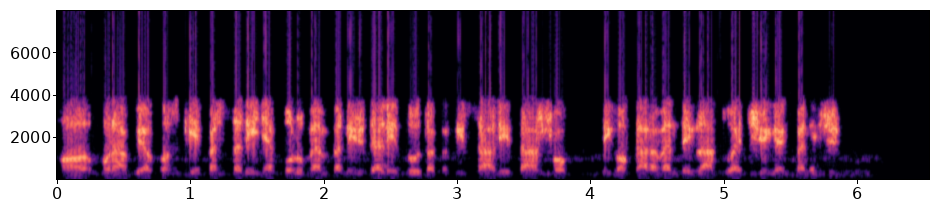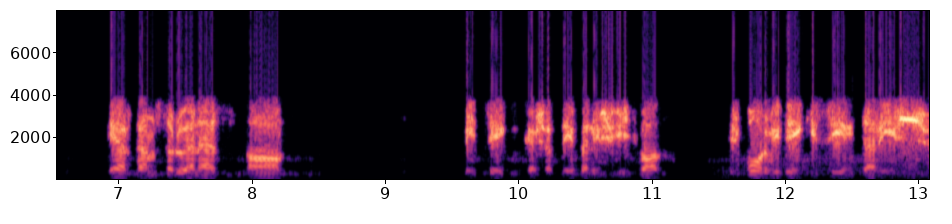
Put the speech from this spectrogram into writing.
a korábbiakhoz képest szerényebb volumenben is elindultak a kiszállítások, még akár a vendéglátó egységekben is. Értelmszerűen ez a mi cégünk esetében is így van, és borvidéki szinten is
